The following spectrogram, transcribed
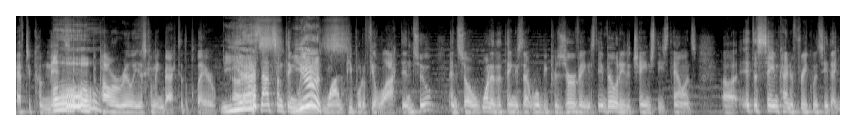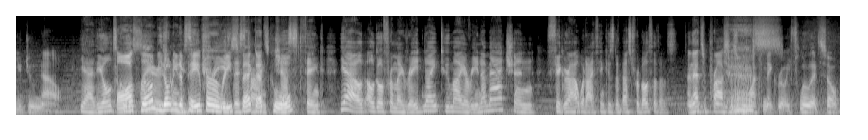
have to commit. Oh. The power really is coming back to the player. Uh, Yes, it's not something yes. we want people to feel locked into. And so one of the things that we'll be preserving is the ability to change these talents uh, at the same kind of frequency that you do now. Yeah, the old school Awesome. You don't need to pay for a trees respec. time, That's cool. Just think, yeah, I'll, I'll go from my raid night to my arena match and figure out what I think is the best for both of those. And that's a process we want to make really fluid. So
